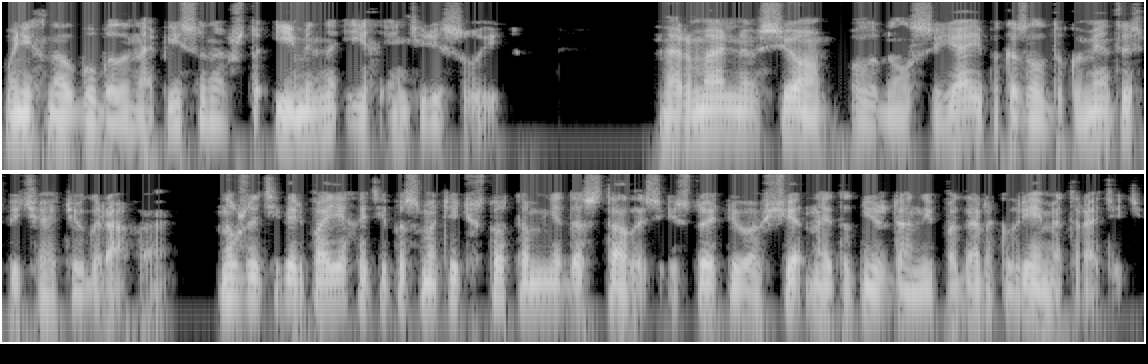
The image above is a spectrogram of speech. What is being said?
У них на лбу было написано, что именно их интересует. «Нормально все», — улыбнулся я и показал документы с печатью графа. Нужно теперь поехать и посмотреть, что там мне досталось, и стоит ли вообще на этот нежданный подарок время тратить.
